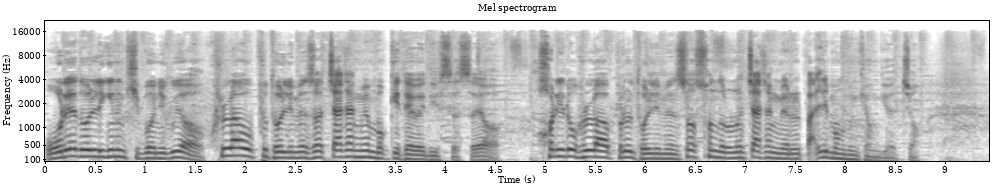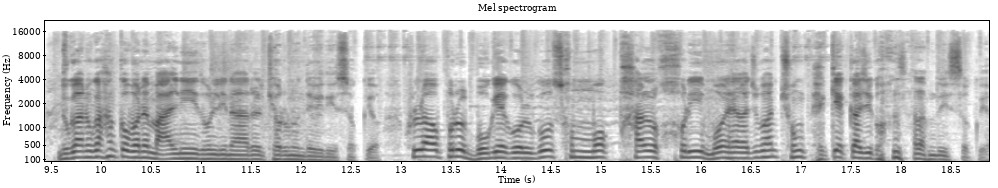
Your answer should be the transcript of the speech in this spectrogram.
오래 돌리기는 기본이고요. 훌라후프 돌리면서 짜장면 먹기 대회도 있었어요. 허리로 훌라후프를 돌리면서 손으로는 짜장면을 빨리 먹는 경기였죠. 누가 누가 한꺼번에 많이 돌리나를 겨루는 대회도 있었고요. 훌라후프를 목에 걸고 손목, 팔, 허리 뭐 해가지고 한 총 100개까지 건 사람도 있었고요.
